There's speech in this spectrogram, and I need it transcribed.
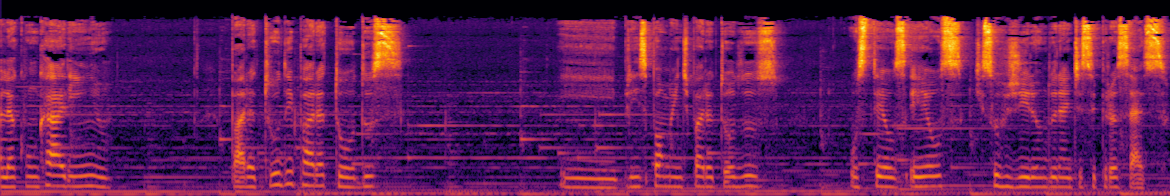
Olha com carinho para tudo e para todos, e principalmente para todos os teus eus que surgiram durante esse processo.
